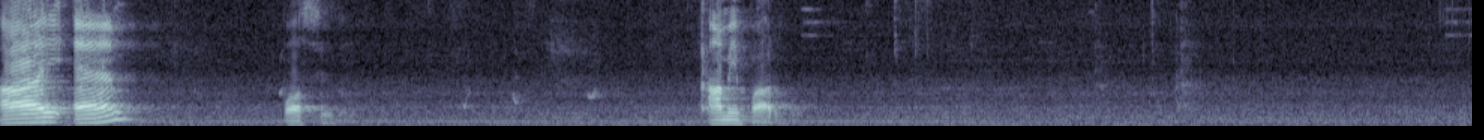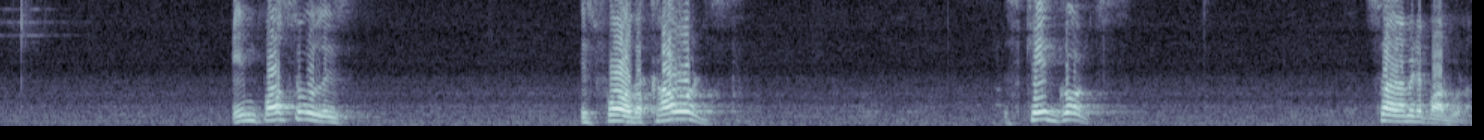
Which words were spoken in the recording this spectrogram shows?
আই অ্যাম পসিবল আমি পারব। Impossible is is for the cowards scapegoats. Sir আমি এটা পারব না।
